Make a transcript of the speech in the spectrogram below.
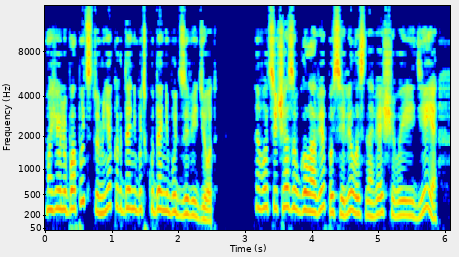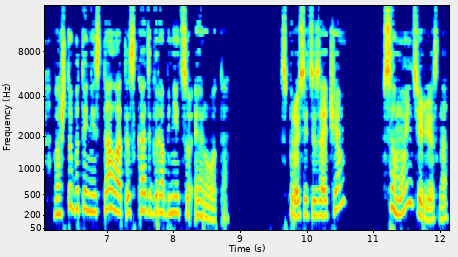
Мое любопытство меня когда-нибудь куда-нибудь заведет. Вот сейчас в голове поселилась навязчивая идея во что бы то ни стало отыскать гробницу Эрота. Спросите, зачем? Саму интересно.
